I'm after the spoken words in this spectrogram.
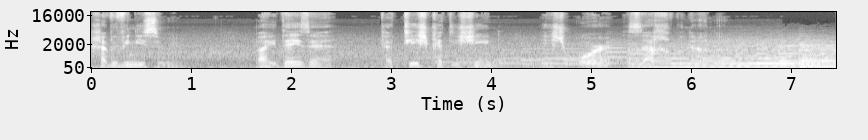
חביבין ייסורים, ועל ידי זה, קטיש קטישין, יש אור זך ונעלה.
